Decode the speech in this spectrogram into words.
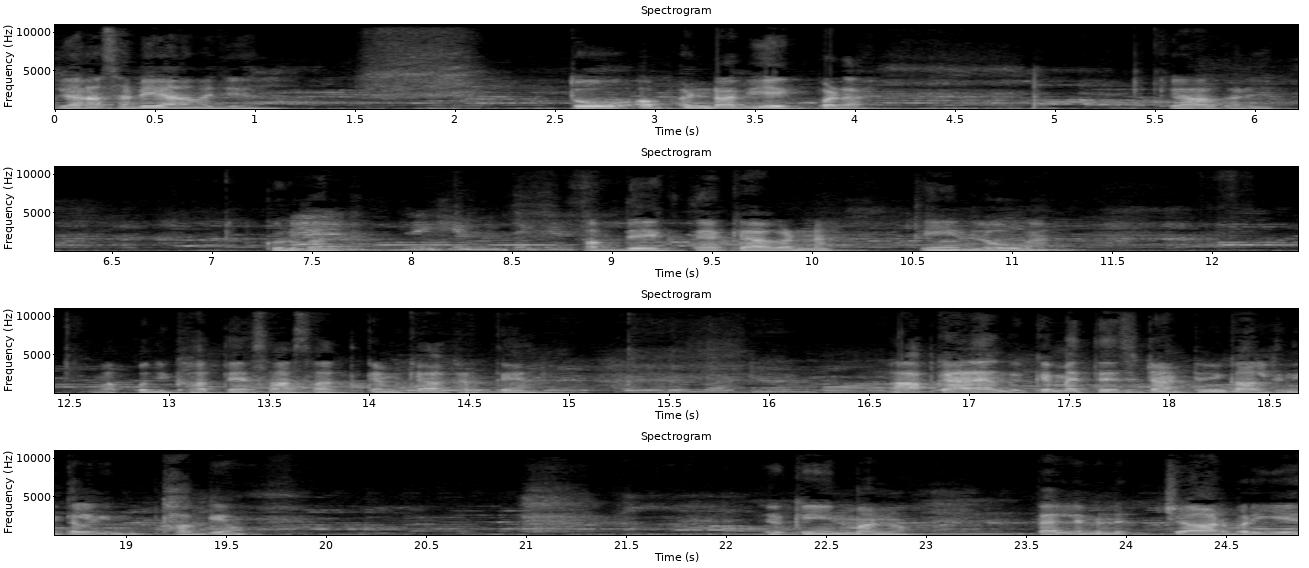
ग्यारह, साढ़े ग्यारह बजे। तो अब अंडा भी एक पड़ा है। क्या करें? गुरबत अब देखते हैं क्या करना है। तीन लोग हैं। आपको दिखाते हैं साथ साथ कि हम क्या करते हैं। आप कह रहे होंगे कि मैं इतने से डांटे निकाल के निकल थक गया हूँ। यकीन मानो, पहले मैंने चार बार ये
